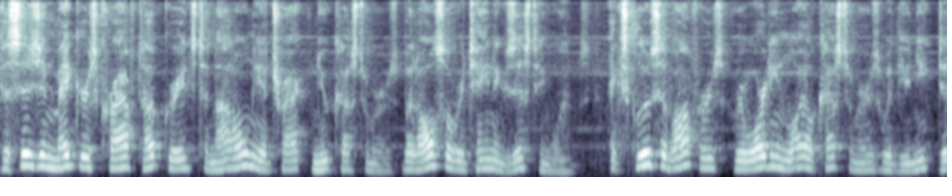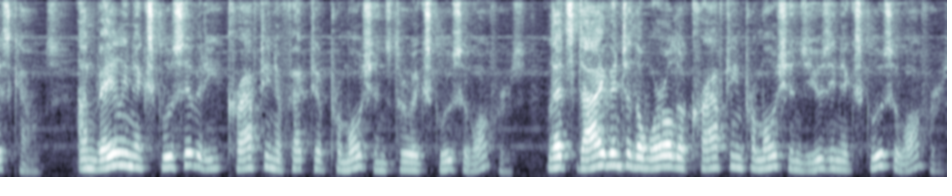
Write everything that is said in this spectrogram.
Decision makers craft upgrades to not only attract new customers, but also retain existing ones. Exclusive offers, rewarding loyal customers with unique discounts. Unveiling exclusivity, crafting effective promotions through exclusive offers. Let's dive into the world of crafting promotions using exclusive offers,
